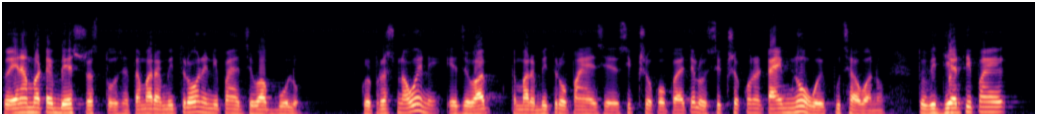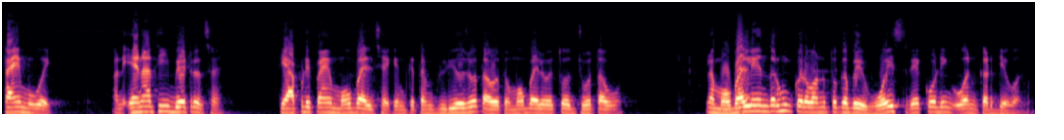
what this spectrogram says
તો એના માટે બેસ્ટ રસ્તો છે. તમારા મિત્રો અને એની પાસે જવાબ બોલો. કોઈ પ્રશ્ન હોય ને, એ જવાબ તમારા મિત્રો પાસે છે, શિક્ષકો પાસે. ચલો, શિક્ષકોને ટાઈમ ન હોય પૂછાવવાનો તો વિદ્યાર્થી પાસે ટાઈમ હોય. અને એનાથી બેટર છે કે આપણી પાસે મોબાઈલ છે. કેમ કે તમે વીડિયો જોતા હોય તો મોબાઈલ હોય તો જોતા હો. એટલે મોબાઈલની અંદર શું કરવાનું તો કે ભાઈ વોઇસ રેકોર્ડિંગ ઓન કરી દેવાનું.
